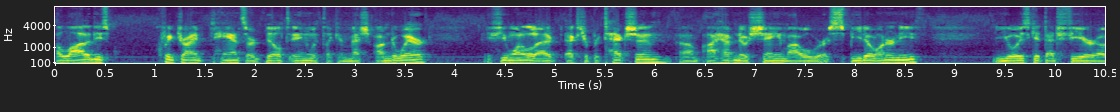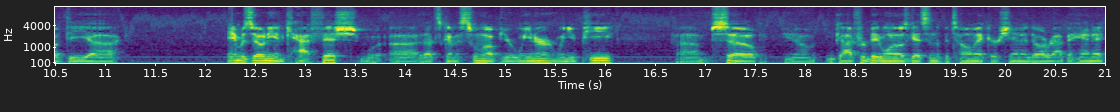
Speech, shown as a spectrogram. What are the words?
a lot of these quick drying pants are built in with like a mesh underwear. If you want a little extra protection, um, I have no shame. I will wear a speedo underneath. You always get that fear of the uh, Amazonian catfish uh, that's going to swim up your wiener when you pee. Um, so, you know, God forbid one of those gets in the Potomac or Shenandoah Rappahannock.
